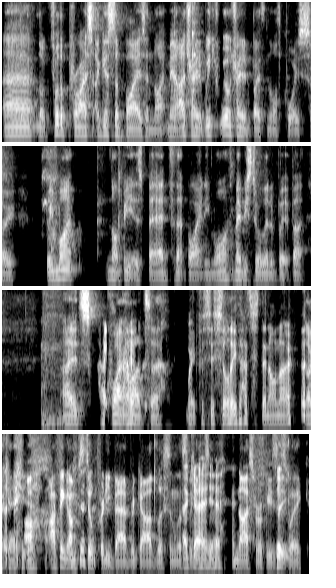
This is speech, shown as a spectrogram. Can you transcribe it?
uh, look for the price. I guess the buy is a nightmare. I traded. We, we all traded both North boys, so we might not be as bad for that buy anymore. Maybe still a little bit, but uh, it's quite hard to. Wait for Sicily. That's then I'll know. Okay, yeah. Oh, I think I'm still pretty bad regardless, unless we get some yeah. nice rookies So- this week.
